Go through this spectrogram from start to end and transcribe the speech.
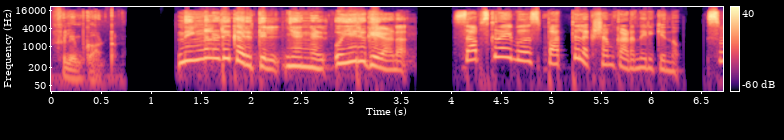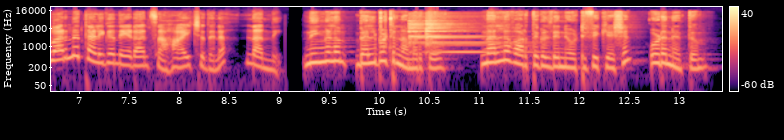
ഫിലിം കോട്ട് നിങ്ങളുടെ കരുത്തിൽ ഞങ്ങൾ ഉയരുകയാണ്. സബ്സ്ക്രൈബേഴ്സ് പത്ത് ലക്ഷം കടന്നിരിക്കുന്നു. സ്വർണ തളിക നേടാൻ സഹായിച്ചതിന് നന്ദി. നിങ്ങളും ബെൽബട്ടൺ അമർത്തോ. നല്ല വാർത്തകളുടെ നോട്ടിഫിക്കേഷൻ ഉടനെത്തും.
